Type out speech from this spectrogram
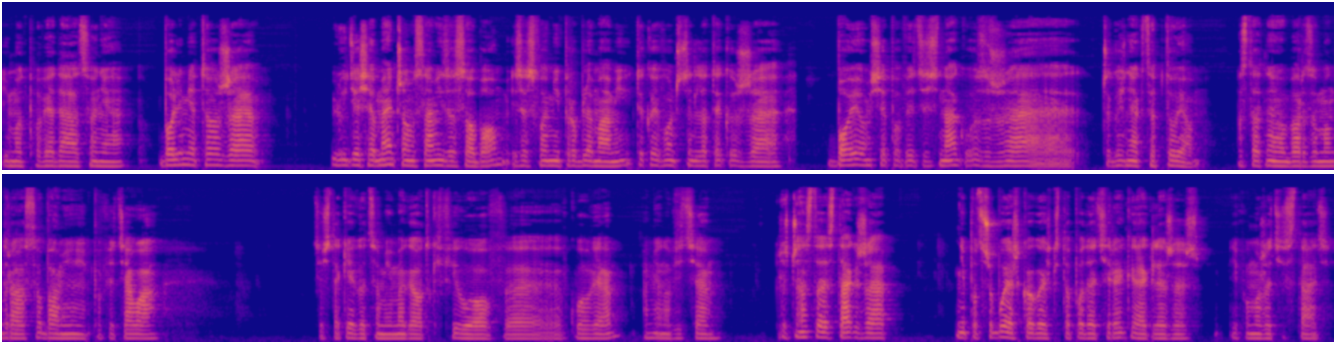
im odpowiada, a co nie. Boli mnie to, że ludzie się męczą sami ze sobą i ze swoimi problemami, tylko i wyłącznie dlatego, że boją się powiedzieć na głos, że czegoś nie akceptują. Ostatnio bardzo mądra osoba mi powiedziała coś takiego, co mi mega odkwiło w, w głowie, a mianowicie, że często jest tak, że nie potrzebujesz kogoś, kto poda ci rękę, jak leżysz i pomoże ci wstać,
